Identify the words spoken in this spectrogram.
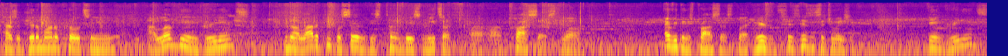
Has a good amount of protein. I love the ingredients. You know, a lot of people say that these plant-based meats are, are, are processed. Well, everything's processed, but here's, here's, here's the situation. The ingredients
